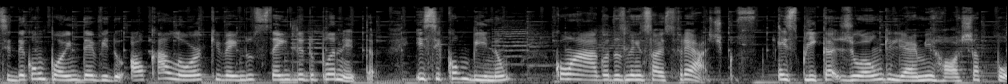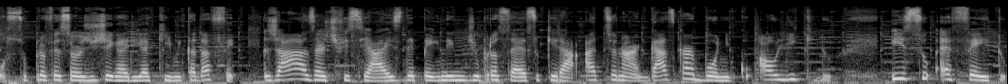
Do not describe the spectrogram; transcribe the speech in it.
se decompõem devido ao calor que vem do centro do planeta e se combinam com a água dos lençóis freáticos. Explica João Guilherme Rocha Poço, professor de engenharia química da FE. Já as artificiais dependem de um processo que irá adicionar gás carbônico ao líquido. Isso é feito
